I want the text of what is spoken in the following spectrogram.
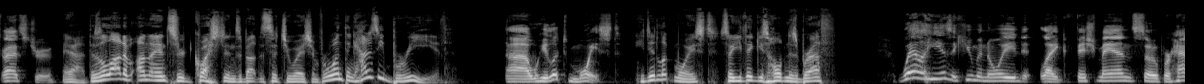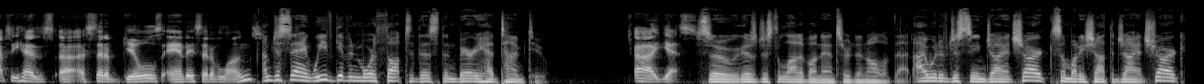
that's true Yeah. There's a lot of unanswered questions about the situation. For one thing, how does he breathe? uh well he looked moist He did look moist. So you think he's holding his breath? Well, he is a humanoid like fish man, so perhaps he has uh, a set of gills and a set of lungs. I'm just saying we've given more thought to this than Barry had time to. Uh, yes. So there's just a lot of unanswered in all of that. I would have just seen giant shark, somebody shot the giant shark,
